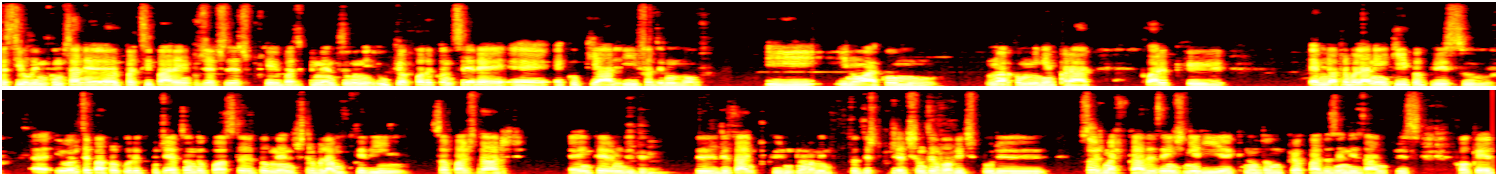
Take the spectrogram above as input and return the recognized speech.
fácil de começar a participar em projetos destes, porque basicamente o, pior que pode acontecer é, é, é, copiar e fazer um novo. E, e não há como, não há como ninguém parar. Claro que é melhor trabalhar em equipa, por isso eh, eu ando sempre à procura de projetos onde eu possa pelo menos trabalhar um bocadinho só para ajudar eh, em termos de, Uhum. de design, porque normalmente todos estes projetos são desenvolvidos por uh, pessoas mais focadas em engenharia que não estão preocupadas em design, por isso qualquer,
